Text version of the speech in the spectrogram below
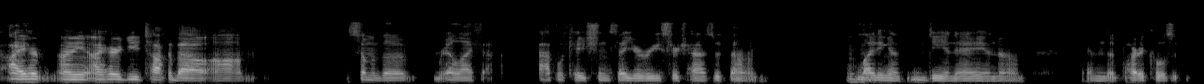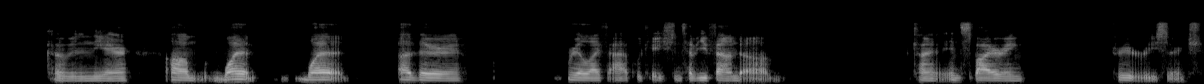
I heard, I mean, I heard you talk about um, some of the real life applications that your research has with um, mm-hmm. lighting up DNA and um, and the particles coming in the air. Um, what what other real life applications have you found um, kind of inspiring for your research?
